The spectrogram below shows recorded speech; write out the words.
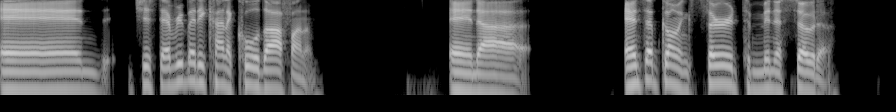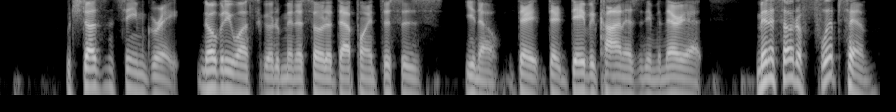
and just everybody kind of cooled off on him, and uh ends up going third to Minnesota, which doesn't seem great. Nobody wants to go to Minnesota at that point. This is you know, they, they David Kahn isn't even there yet. Minnesota flips him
